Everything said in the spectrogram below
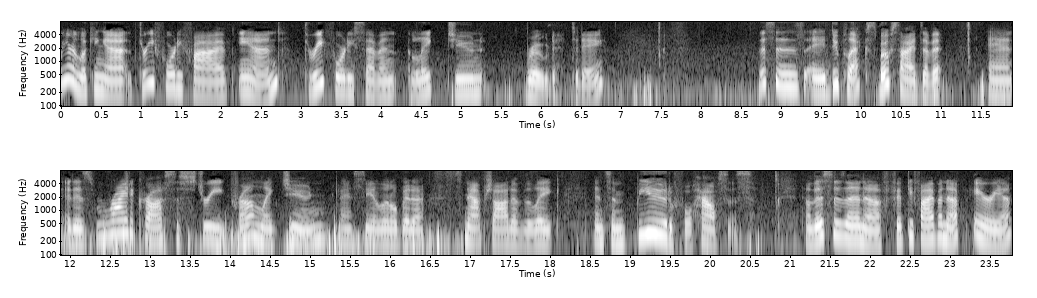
we are looking at 345 and 347 Lake June Road today. This is a duplex, both sides of it, and it is right across the street from Lake June. Kind of see a little bit of snapshot of the lake and some beautiful houses. Now this is in a 55 and up area,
